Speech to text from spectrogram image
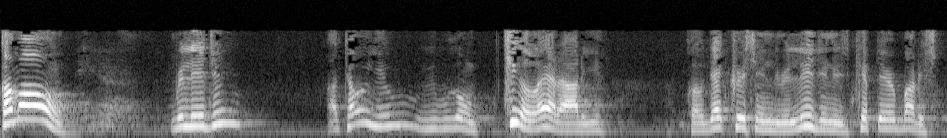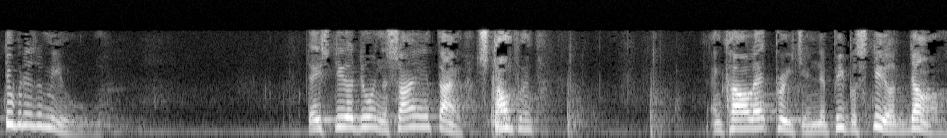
Come on. Religion. I told you, we were going to kill that out of you. Because that Christian religion has kept everybody stupid as a mule. They still doing the same thing, stomping and call that preaching. The people still dumb.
